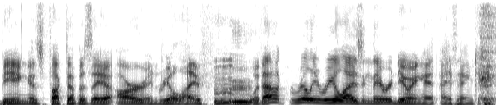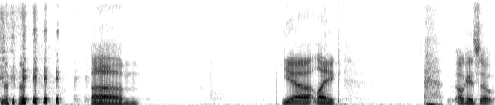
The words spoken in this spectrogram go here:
being as fucked up as they are in real life mm-hmm. mm. without really realizing they were doing it, I think. Um, yeah, like, okay, so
